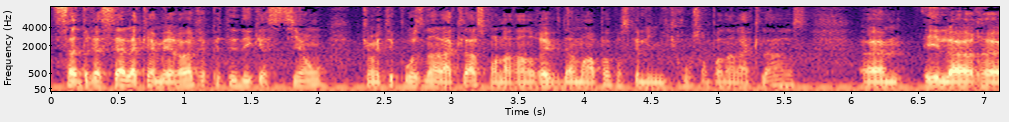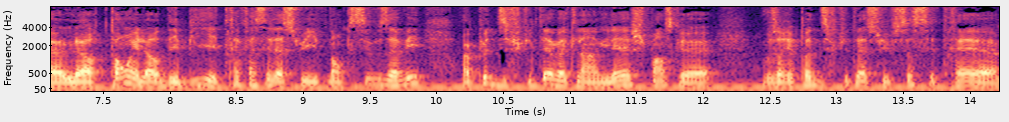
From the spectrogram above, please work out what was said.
s'adresser à la caméra, répéter des questions qui ont été posées dans la classe, qu'on n'entendra évidemment pas parce que les micros sont pas dans la classe. Euh, et leur, euh, leur ton et leur débit est très facile à suivre. Donc, si vous avez un peu de difficulté avec l'anglais, je pense que vous n'aurez pas de difficulté à suivre ça. C'est très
